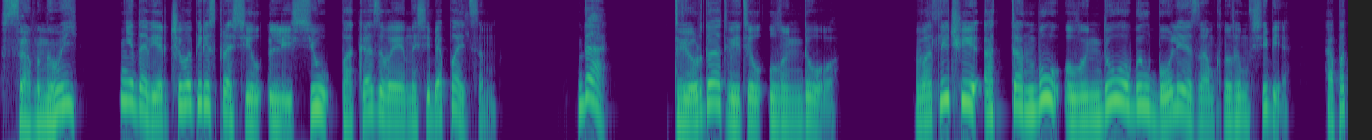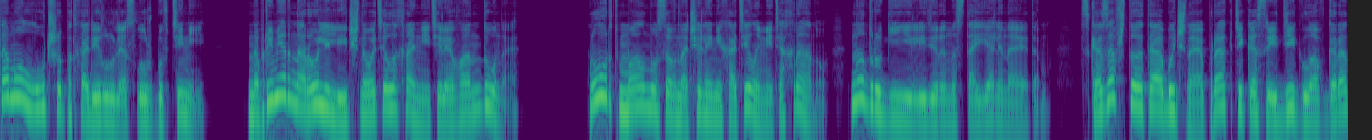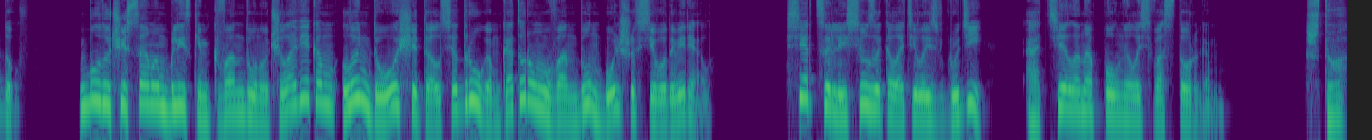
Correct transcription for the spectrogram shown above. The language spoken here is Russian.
Со мной? Недоверчиво переспросил Лисю, показывая на себя пальцем. Да, твердо ответил Луньдуо. В отличие от Танбу, Луньдуо был более замкнутым в себе, а потому лучше подходил для службы в тени, например, на роли личного телохранителя Ван Дуна — Лорд Малнуса вначале не хотел иметь охрану, но другие лидеры настояли на этом, сказав, что это обычная практика среди глав городов. Будучи самым близким к Ван Дуну человеком, Лунь Дуо считался другом, которому Ван Дун больше всего доверял. Сердце Лисю заколотилось в груди, а тело наполнилось восторгом. «Что?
